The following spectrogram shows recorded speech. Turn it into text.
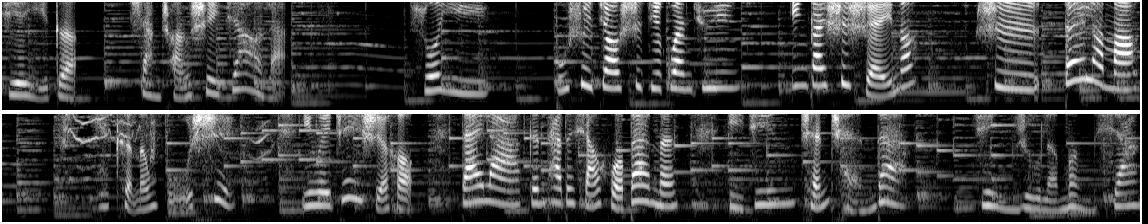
接一个上床睡觉了。所以，不睡觉世界冠军应该是谁呢？是黛拉吗？也可能不是，因为这时候，黛拉跟他的小伙伴们已经沉沉的。进入了梦乡。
